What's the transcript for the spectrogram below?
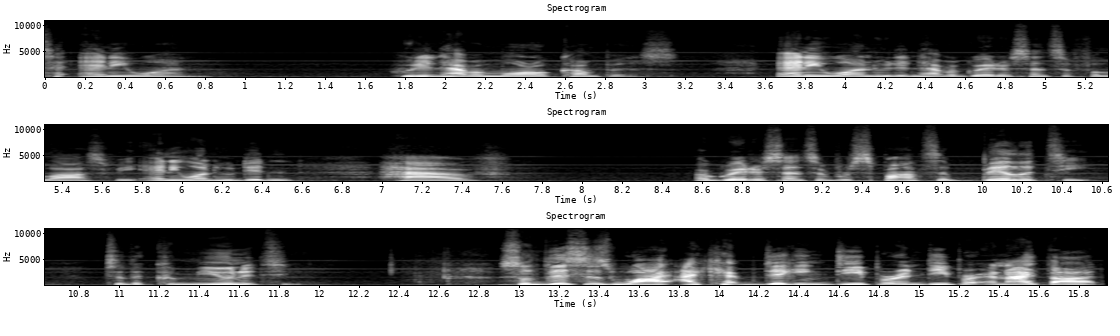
to anyone who didn't have a moral compass? Anyone who didn't have a greater sense of philosophy, anyone who didn't have a greater sense of responsibility to the community. So this is why I kept digging deeper and deeper. And I thought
